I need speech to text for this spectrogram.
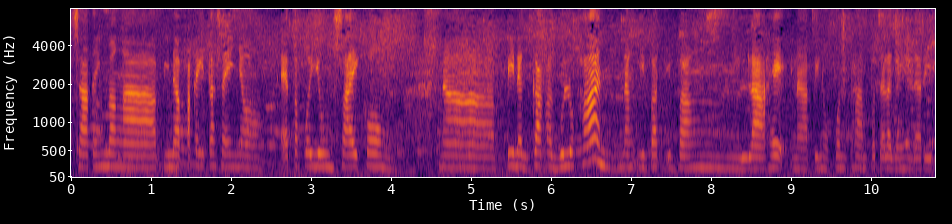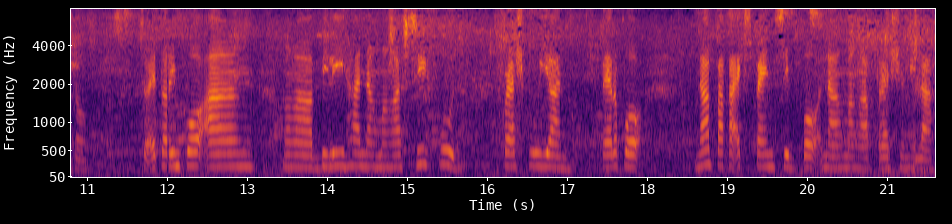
sa aking mga pinapakita sa inyo. Ito po yung Saikong na pinagkakaguluhan ng iba't ibang lahi na pinupuntahan po talaga nila rito. So ito rin po ang mga bilihan ng mga seafood. Fresh po yan. Pero po, napaka-expensive po ng mga presyo nila.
